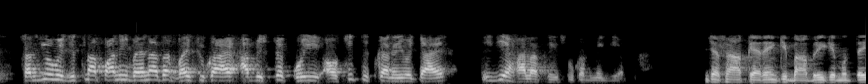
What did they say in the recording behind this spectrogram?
सर्दियों में जितना पानी बहना था बह चुका है। अब इस पे कोई औचित्य इसका नहीं बचा है। तो ये हालत है इस मुकदमे की अब। जैसा आप कह रहे हैं कि बाबरी के मुद्दे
